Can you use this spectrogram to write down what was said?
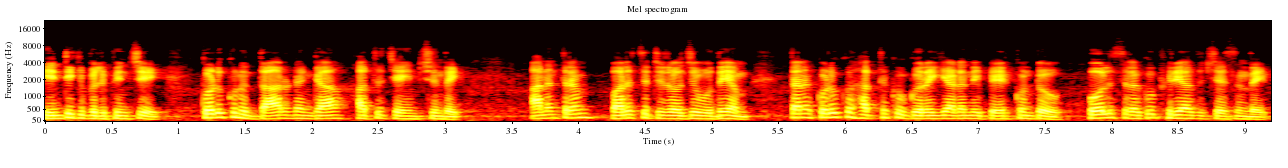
ఇంటికి పిలిపించి కొడుకును దారుణంగా హత్య చేయించింది. అనంతరం మరుసటి రోజు ఉదయం తన కొడుకు హత్యకు గురయ్యాడని పేర్కొంటూ పోలీసులకు ఫిర్యాదు చేసింది.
